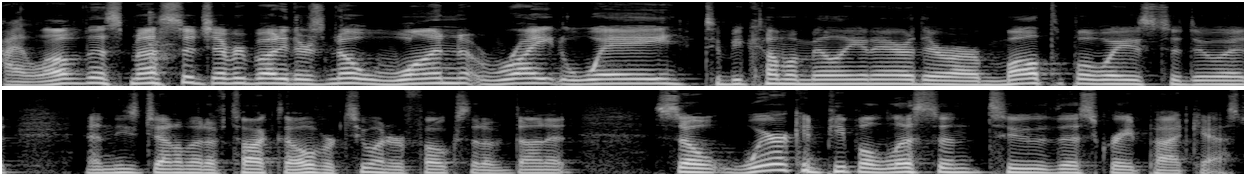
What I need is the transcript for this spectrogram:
I love this message, everybody. There's no one right way to become a millionaire. There are multiple ways to do it. And these gentlemen have talked to over 200 folks that have done it. So, where can people listen to this great podcast?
